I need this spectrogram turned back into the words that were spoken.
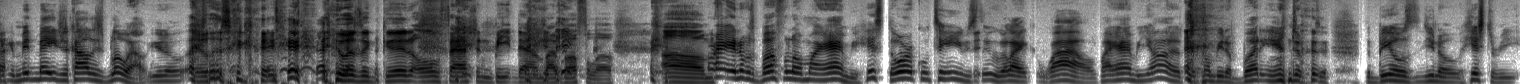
like a mid-major college blowout, you know. It was a good, it was a good old fashioned beatdown by Buffalo. Um, right, and it was Buffalo, Miami, historical teams too. Like, wow, Miami, y'all is gonna be the butt end of the, the Bills, you know, history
